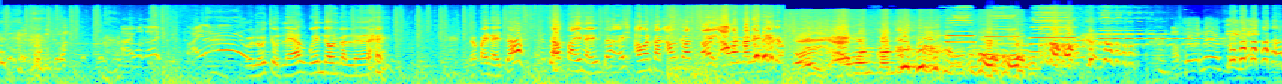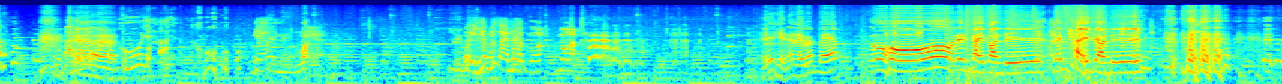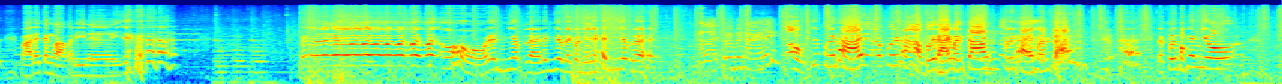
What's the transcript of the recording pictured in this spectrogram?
กูรู้จุดแล้วกูเล่นโดนก่อนเลยจะไปไหนจ๊ะจะไปไหนจ๊ะเอ้ยเอามันก่อนเอามันก่อนเอ้ยเอามันก่อนดิเอาคืนเมื่อกี้นี้ไปเออครูอย่าครูเดี๋ยวไหนวะอยู่ไหนโอ้ยเฮียไม่ใส่หมดหมดหมดเอ๊ะเห็นอะไรแวบๆโอ้โห เล่นใครก่อนดี เล่นใครก่อนดี มาได้จังหวะพอดีเลยโอ้โห เล่นเงียบเลย เล่นเงียบเลยคนนี้ เล่นเงียบเลย อะไรปืนไปไหน เอ้ายี่ปืนหาย เอาปืนหายเอาปืนหายเหมือนกัน ปืนหายเหมือนกัน แต่ปืนผมยังอยู่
